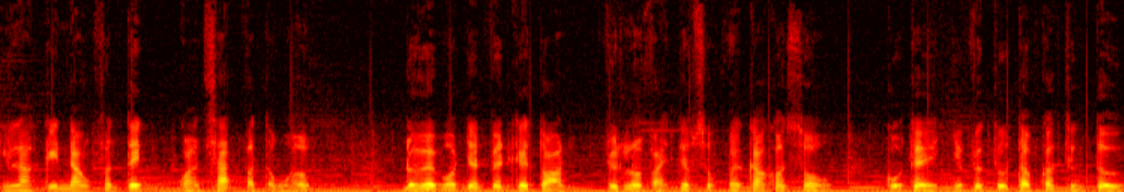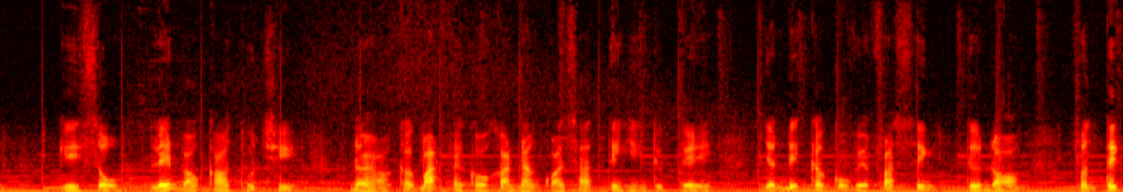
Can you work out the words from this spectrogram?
chính là kỹ năng phân tích, quan sát và tổng hợp. Đối với một nhân viên kế toán, việc luôn phải tiếp xúc với các con số, cụ thể như việc thu thập các chứng từ, ghi sổ, lên báo cáo thu chi, đòi hỏi các bạn phải có khả năng quan sát tình hình thực tế, nhận định các công việc phát sinh, từ đó phân tích,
